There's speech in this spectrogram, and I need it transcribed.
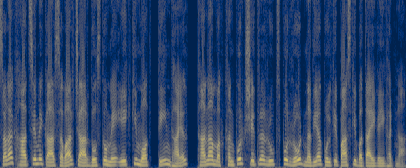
सड़क हादसे में कार सवार चार दोस्तों में एक की मौत, तीन घायल, थाना मक्खनपुर क्षेत्र रूपसपुर रोड, नदिया पुल के पास की बताई गई घटना।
